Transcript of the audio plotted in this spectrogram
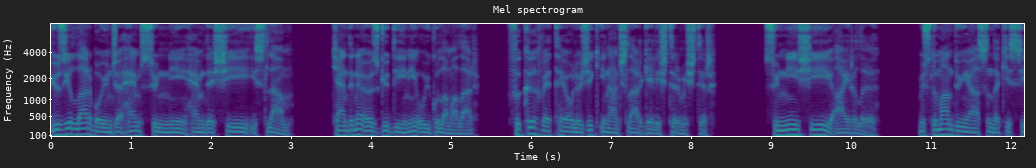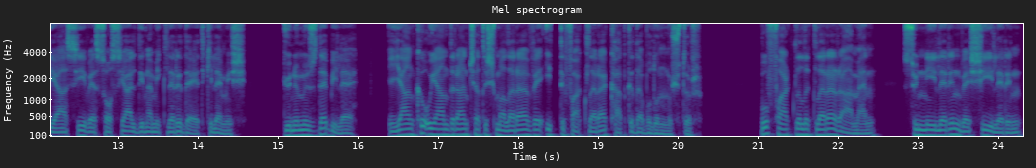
Yüzyıllar boyunca hem Sünni hem de Şii İslam, kendine özgü dini uygulamalar, fıkıh ve teolojik inançlar geliştirmiştir. Sünni-Şii ayrılığı, Müslüman dünyasındaki siyasi ve sosyal dinamikleri de etkilemiş, günümüzde bile yankı uyandıran çatışmalara ve ittifaklara katkıda bulunmuştur. Bu farklılıklara rağmen, Sünnilerin ve Şiilerin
